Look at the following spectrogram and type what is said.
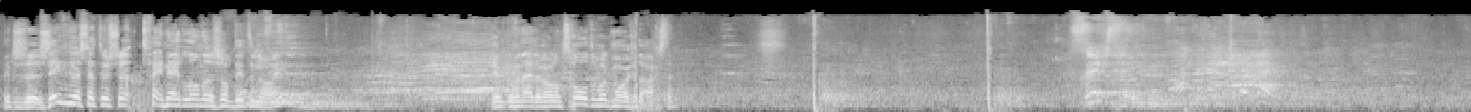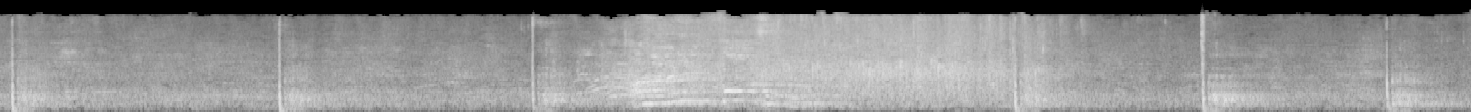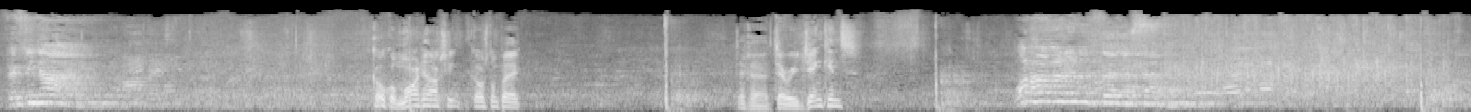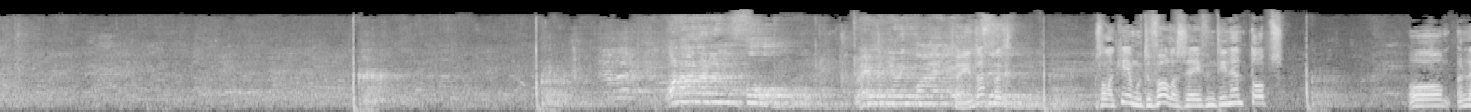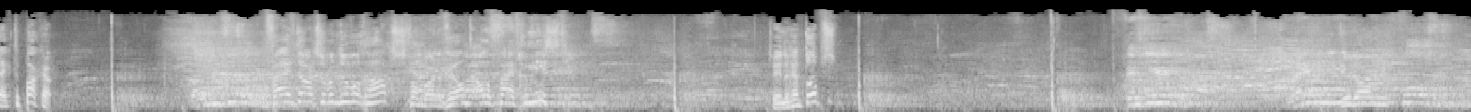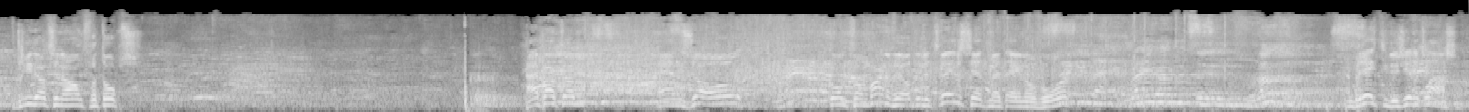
Dit is de zevende wedstrijd tussen twee Nederlanders op dit toernooi. Remco vanuit de Roland Scholten wordt morgen achtste. 59. Coco morgen in actie, Koos P. Tegen Terry Jenkins. 137. Zal een keer moeten vallen, 17 en tops. Om een lek te pakken. Vijf darts op een dubbel gehad van Barneveld. Alle vijf gemist. 20 en tops. 58. Revenue Nu dan required 40. drie darts in de hand voor Tops. Hij pakt hem. En zo komt Van Barneveld in de tweede set met 1-0 voor. En breekt hij dus Jelle Klaassen.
